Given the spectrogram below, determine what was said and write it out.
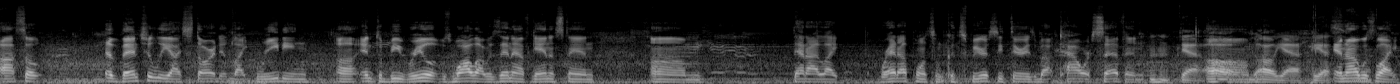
Uh, so eventually I started like reading, uh, and to be real, it was while I was in Afghanistan um, that I like read up on some conspiracy theories about Tower 7 Mhm, Yeah. Oh, Um, oh yeah. Yes. and I was like,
